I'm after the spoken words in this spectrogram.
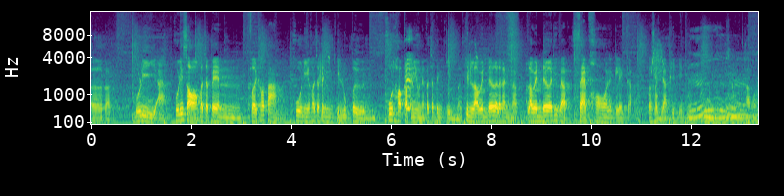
เออแบบบุหรี่อะคู่ที่สองก็จะเป็นเฟิร์สเข้าตัง คคู่นี้เขาจะเป็นกลิ่นลูกปืน คู่ท็อปกับมิวเนี่ยก็จะเป็นกลิ่นเหมือนกลิ่นลาเวนเดอร์แล้วกันครับ ลาเวนเดอร์ที่แบบแสบคอเล็กๆอะผสมยาพิษนิดนึง ครับผม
